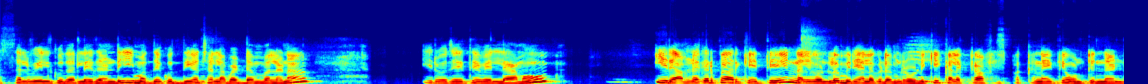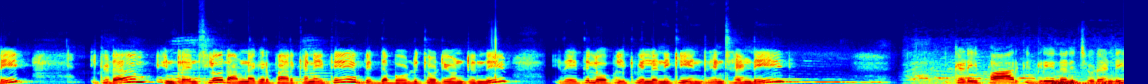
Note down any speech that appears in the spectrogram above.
అస్సలు వీలు కుదరలేదండి. ఈ మధ్య కొద్దిగా చల్లబడ్డం వలన ఈరోజైతే వెళ్ళాము. ఈ రామ్నగర్ పార్క్ అయితే నల్గొండలో మిర్యాలగూడెం రోడ్డుకి కలెక్టర్ ఆఫీస్ పక్కన అయితే ఉంటుందండి. ఇక్కడ ఎంట్రన్స్లో రామ్నగర్ పార్క్ అని అయితే పెద్ద బోర్డు తోటి ఉంటుంది. ఇదైతే లోపలికి వెళ్ళడానికి ఎంట్రన్స్ అండి. ఇక్కడ ఈ పార్క్ గ్రీనరీ చూడండి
